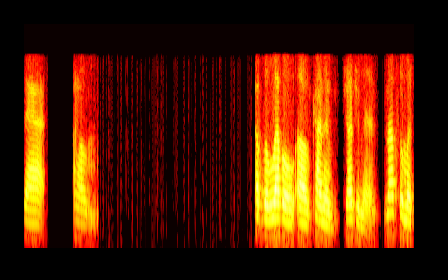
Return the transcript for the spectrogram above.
that um, of the level of kind of judgment, not so much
